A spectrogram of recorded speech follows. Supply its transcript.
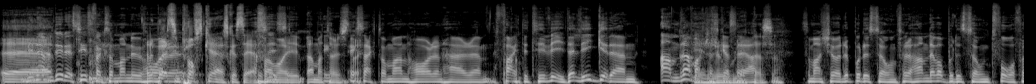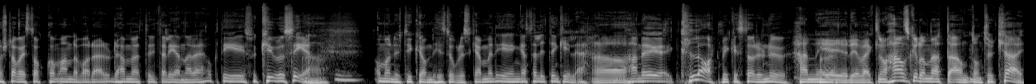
Eh, Vi nämnde ju det sist faktiskt, om man nu han har... började sin proffskarriär ska jag säga, för han var Precis. Exakt, om man har den här um, Fighter TV. Där ligger den andra matchen ska jag roligt, säga, alltså. som han körde på The Zone. För han det var på The Zone 2, första var i Stockholm, andra var där och det här möter italienare. Och det är så kul att se, om man nu tycker om det historiska, men det är en ganska liten kille. Han är klart mycket större nu. Han är ju det verkligen. Och han ska då möta Anton Turkay.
